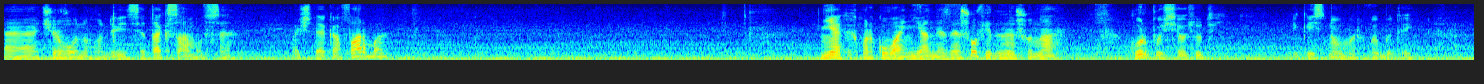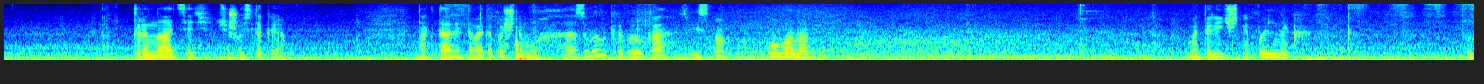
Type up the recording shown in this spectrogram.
е, червоного. Дивіться, так само все. Бачите, яка фарба. Ніяких маркувань я не знайшов. Єдине, що на корпусі ось тут якийсь номер вибитий. 13 чи щось таке. Так, далі давайте почнемо з вилки. Вилка, звісно, кована. Металічний пильник. Тут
